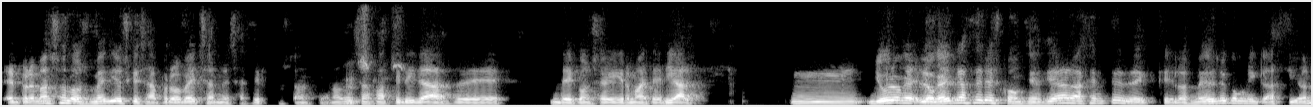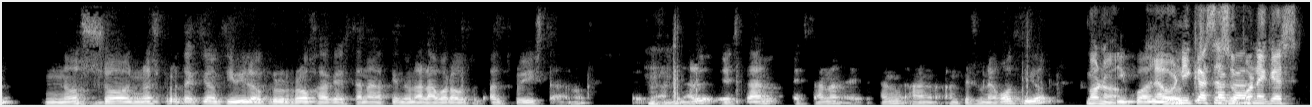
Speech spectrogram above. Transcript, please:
el problema son los medios que se aprovechan de esa circunstancia, ¿no? de esa facilidad de, de conseguir material. Mm, yo creo que lo que hay que hacer es concienciar a la gente de que los medios de comunicación no son, no es protección civil o Cruz Roja que están haciendo una labor altruista, ¿no? Al final están, están, ante su negocio. Bueno, la única se supone que es,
